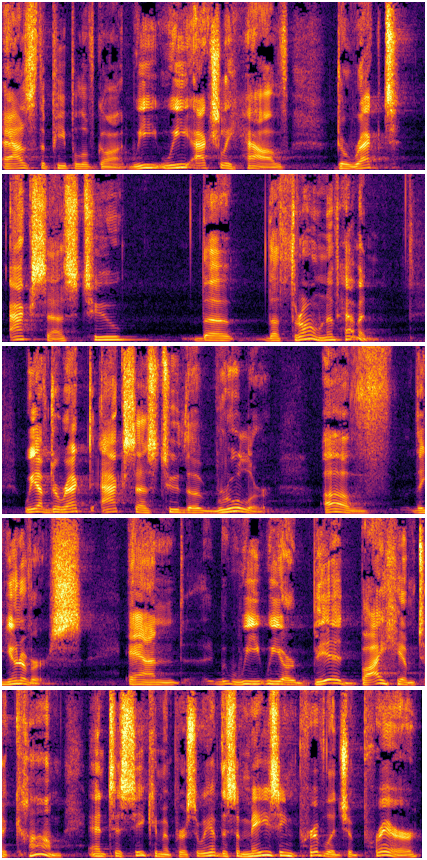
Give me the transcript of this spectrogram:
as the people of God. We, we actually have direct access to the, the throne of heaven. We have direct access to the ruler of the universe. And we, we are bid by him to come and to seek him in prayer. So we have this amazing privilege of prayer.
